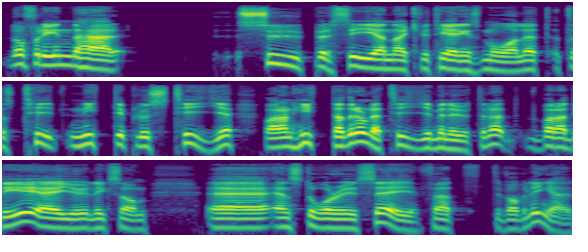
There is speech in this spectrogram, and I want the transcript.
de får in det här supersena kvitteringsmålet, att det- ti- 90 plus 10, var han hittade de där 10 minuterna, bara det är ju liksom eh, en story i sig, för att det var väl inga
